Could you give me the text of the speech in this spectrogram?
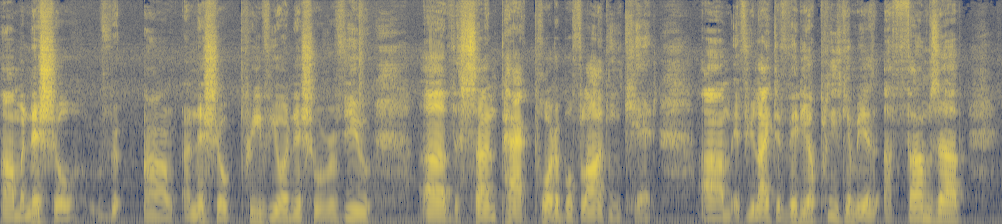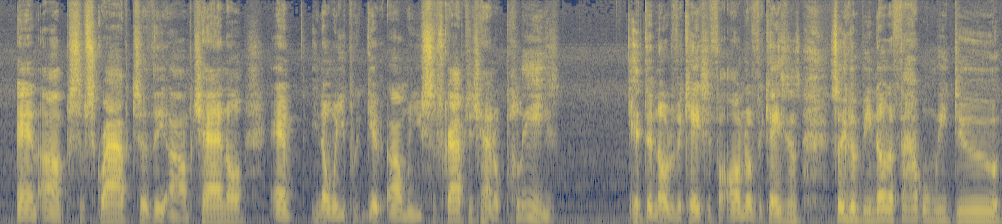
um, initial, um, initial preview, initial review of the Sunpak portable vlogging kit. Um, if you like the video, please give me a, a thumbs up and um, subscribe to the um, channel. And you know when you give, um, when you subscribe to the channel, please hit the notification for all notifications so you can be notified when we do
